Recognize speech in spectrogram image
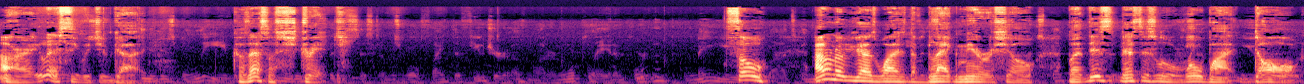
All right, let's see what you got. Because that's a stretch. So, I don't know if you guys watched the Black Mirror show, but this that's this little robot dog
